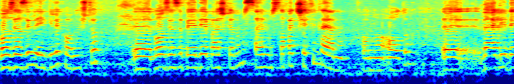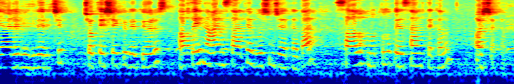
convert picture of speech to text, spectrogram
Bozyazı ile ilgili konuştuk. Ee, Bozyazı Belediye Başkanımız Sayın Mustafa Çetinkaya'nın konuğu olduk. Ee, verdiği değerli bilgiler için çok teşekkür ediyoruz. Hafta yine aynı saatte buluşuncaya kadar sağlık, mutluluk ve esenlikle kalın. Hoşçakalın.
